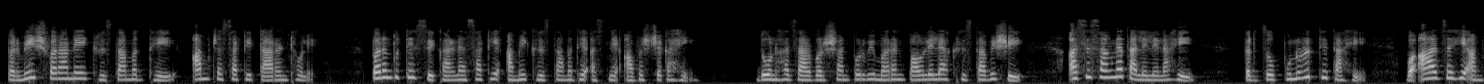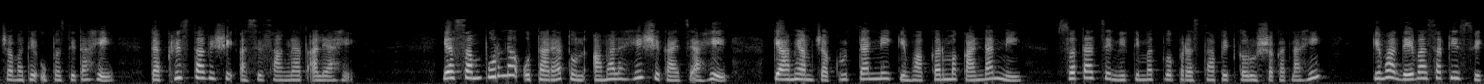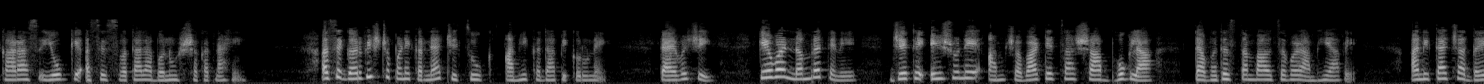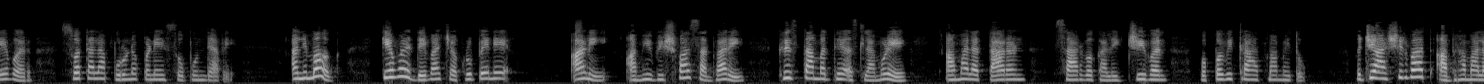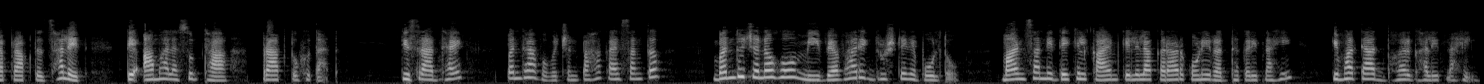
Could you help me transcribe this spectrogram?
परमेश्वराने ख्रिस्तामध्ये आमच्यासाठी तारण ठेवले. परंतु ते स्वीकारण्यासाठी आम्ही ख्रिस्तामध्ये असणे आवश्यक आहे. दोन हजार वर्षांपूर्वी मरण पावलेल्या ख्रिस्ताविषयी असे सांगण्यात आलेले नाही तर जो पुनरुत्थित आहे व आजही आमच्यामध्ये उपस्थित आहे त्या ख्रिस्ताविषयी असे सांगण्यात आले आहे. या संपूर्ण उतार्यातून आम्हाला हे शिकायचे आहे की आम्ही आमच्या कृत्यांनी किंवा कर्मकांडांनी स्वतःचे नीतिमत्व प्रस्थापित करू शकत नाही किंवा देवासाठी स्वीकारास योग्य असे स्वतःला बनवू शकत नाही. असे गर्विष्ठपणे करण्याची चूक आम्ही कदापि करू नये. त्याऐवजी केवळ नम्रतेने जेथे येशूने आमच्या वाटेचा शाप भोगला त्या वधस्तंभाजवळ आम्ही यावे आणि त्याच्या दयेवर स्वतःला पूर्णपणे सोपून द्यावे. आणि मग केवळ देवाच्या कृपेने आणि आम्ही विश्वासाद्वारे ख्रिस्तामध्ये असल्यामुळे आम्हाला तारण सार्वकालिक जीवन व पवित्र आत्मा मिळतो. जे आशीर्वाद आभ्रामाला प्राप्त झालेत ते आम्हाला सुद्धा प्राप्त होतात. तिसरा अध्याय पंधरावं वचन पहा काय सांगतं? बंधुजन हो मी व्यावहारिक दृष्टीने बोलतो. माणसांनी देखील कायम केलेला करार कोणी रद्द करीत नाही किंवा त्यात भर घालीत नाही.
